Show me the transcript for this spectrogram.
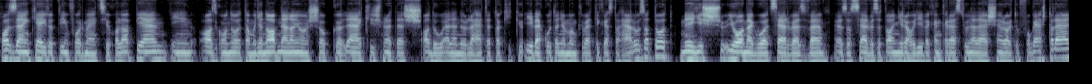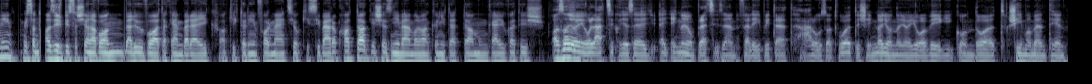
hozzánk eljutott információk alapján én azt gondoltam, hogy a NAV-nál nagyon sok lelkiismeretes adó ellenőr lehetett, akik évek óta nyomon követték ezt a hálózatot. Mégis jól meg volt szervezve ez a szervezet annyira, hogy éveken keresztül ne lehessen rajtuk fogást találni. Viszont az is biztos, hogy a NAV-on belül voltak embereik, akiktől információk kiszivároghattak, és ez nyilvánvalóan könnyítette a munkájukat is. Az nagyon jól látszik, hogy ez egy, egy, egy nagyon precízen felépített hálózat volt, és egy nagyon-nagyon jól végig gondolt, sima ment mentén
